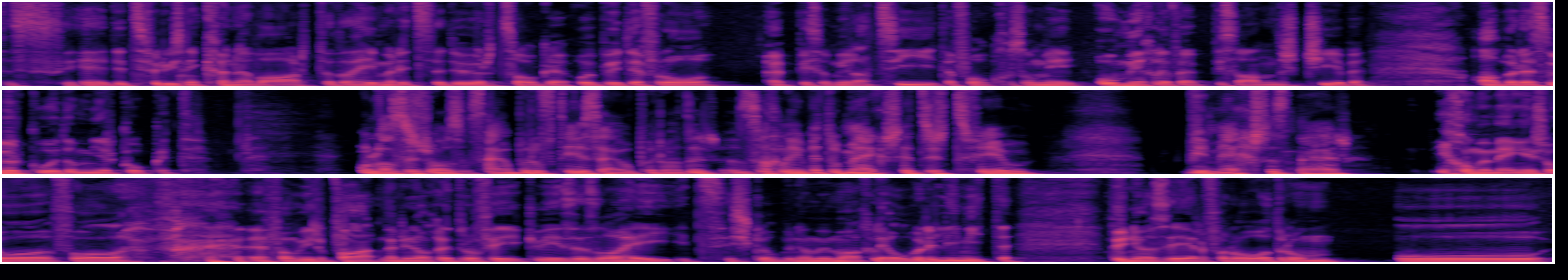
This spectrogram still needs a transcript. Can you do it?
das hätte jetzt für uns nicht können warten da haben wir jetzt durchgezogen und ich bin froh, etwas um mich zu ziehen, den Fokus um mich, um mich auf etwas anderes zu schieben. Aber es wird gut um mir gucken. Und lass es auch selber auf dich selber, oder? Also ein bisschen, wenn du merkst, jetzt ist zu viel, wie merkst du das nachher? Ich komme manchmal schon von, von meiner Partnerin noch ein darauf hingewiesen, so, hey, jetzt ist glaube ich noch mal ein bisschen obere Limite. Bin auch sehr froh darum. Und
